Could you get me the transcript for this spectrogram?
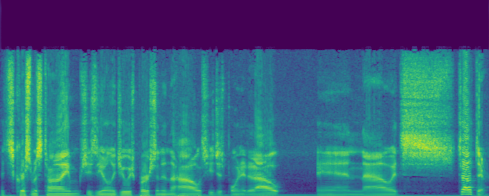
it's Christmas time. She's the only Jewish person in the house. You just pointed it out, and now it's it's out there.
